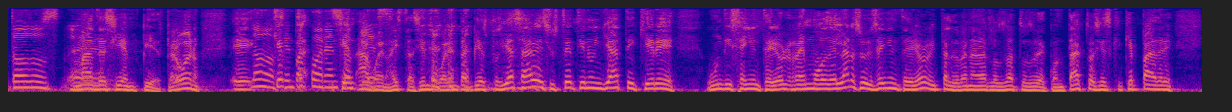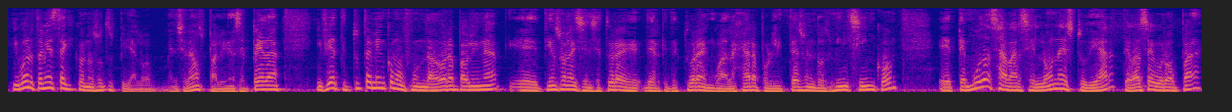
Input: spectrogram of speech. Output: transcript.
todos... Más eh, de 100 pies, pero bueno. eh, No, no, ¿qué pa- 140 cien- Ah, bueno, ahí está, 140 pies. Pues ya sabes, si usted tiene un yate y quiere un diseño interior, remodelar su diseño interior, ahorita les van a dar los datos de contacto, así es que qué padre. Y bueno, también está aquí con nosotros, pues ya lo mencionamos, Paulina Cepeda. Y fíjate, tú también como fundadora, Paulina, eh, tienes una licenciatura de, de arquitectura en Guadalajara por el ITESO en 2005. Eh, te mudas a Barcelona a estudiar, te vas a Europa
